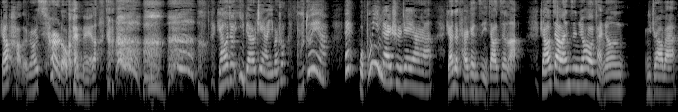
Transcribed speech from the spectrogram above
然后跑的时候气儿都快没了，就，然后就一边这样一边说不对呀。哎，我不应该是这样啊！然后就开始跟自己较劲了。然后较完劲之后，反正你知道吧？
